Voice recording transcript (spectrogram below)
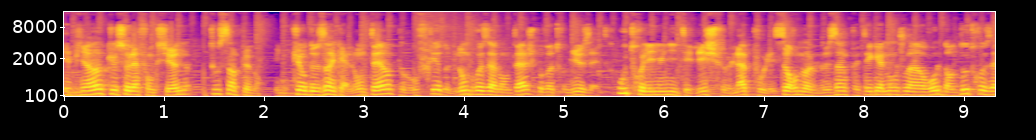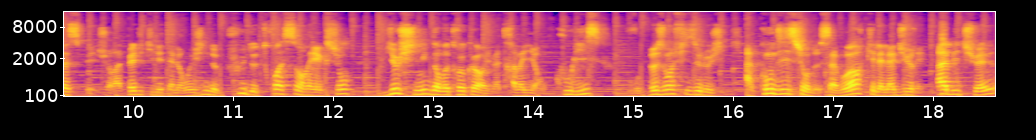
Eh bien, que cela fonctionne, tout simplement. Une cure de zinc à long terme peut offrir de nombreux avantages pour votre mieux-être. Outre l'immunité, les cheveux, la peau, les hormones, le zinc peut également jouer un rôle dans d'autres aspects. Je rappelle qu'il est à l'origine de plus de 300 réactions biochimiques dans votre corps. Il va travailler en coulisses vos besoins physiologiques, à condition de savoir quelle est la durée habituelle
